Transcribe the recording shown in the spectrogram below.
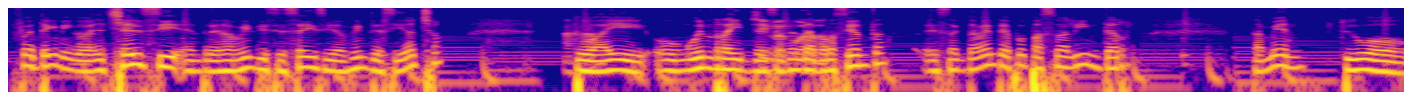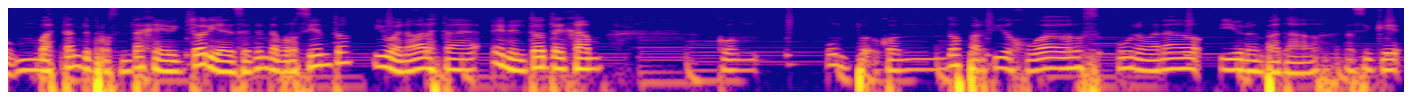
Fue técnico del Chelsea entre 2016 y 2018. Tuvo ahí un win rate del 70%. Exactamente. Después pasó al Inter. También tuvo un bastante porcentaje de victoria del 70%. Y bueno, ahora está en el Tottenham con, con dos partidos jugados, uno ganado y uno empatado. Así que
